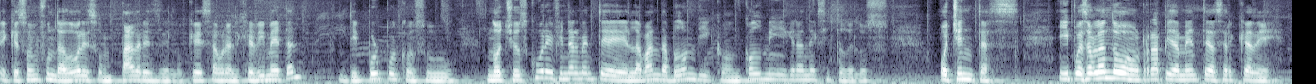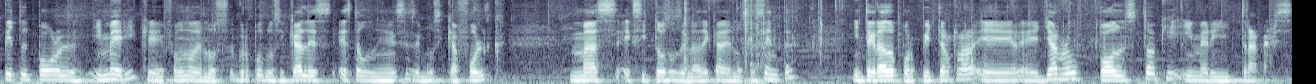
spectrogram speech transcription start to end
eh, que son fundadores, son padres de lo que es ahora el heavy metal, Deep Purple con su Noche Oscura y finalmente la banda Blondie con Call Me, gran éxito de los 80s. Y pues hablando rápidamente acerca de Peter Paul y Mary, que fue uno de los grupos musicales estadounidenses de música folk más exitosos de la década de los 60, integrado por Peter eh, eh, Paul Stocky y Mary Travers.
